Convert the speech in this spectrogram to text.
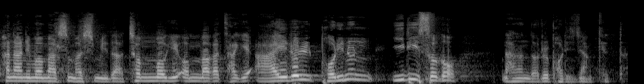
하나님은 말씀하십니다. 젖먹이 엄마가 자기 아이를 버리는 일이 있어도 나는 너를 버리지 않겠다.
